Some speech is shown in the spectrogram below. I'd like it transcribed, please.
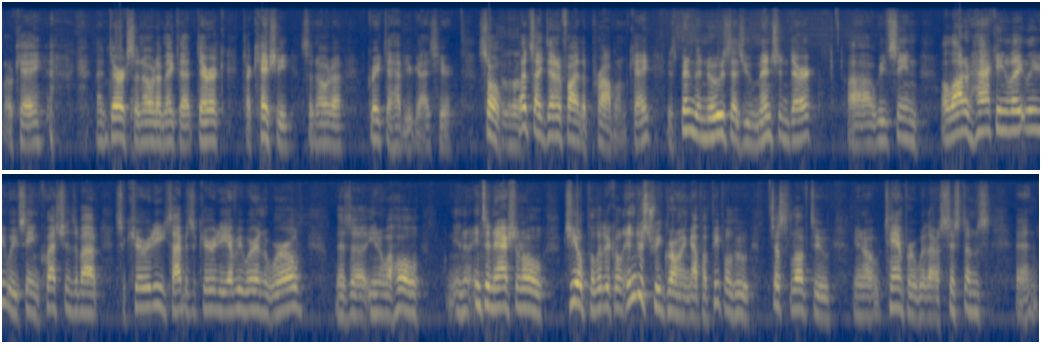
okay? And Derrick Sonoda, make that Derrick Takeshi Sonoda. Great to have you guys here. So let's identify the problem, okay? It's been in the news, as you mentioned, Derrick. Uh, we've seen a lot of hacking lately. We've seen questions about security, cybersecurity everywhere in the world. There's a, you know, a whole you know, international geopolitical industry growing up of people who just love to, you know, tamper with our systems, and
